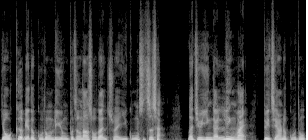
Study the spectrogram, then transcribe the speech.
有个别的股东利用不正当手段转移公司资产，那就应该另外对这样的股东。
